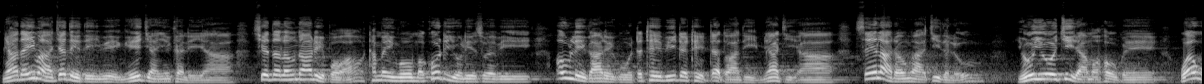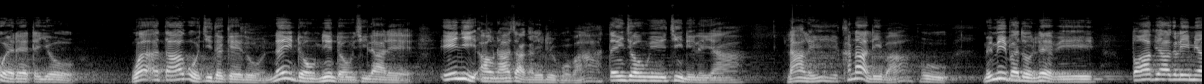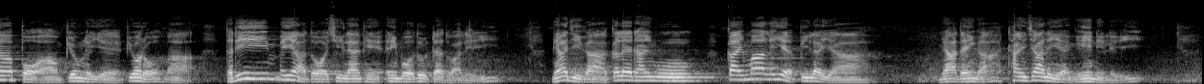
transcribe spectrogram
မြသိန်းမှာကြက်တည်တည်၍ငေးကြံရိတ်ခတ်လေရာရှစ်သလုံးသားတွေပေါ်အောင်ထမိန်ကိုမခုတ်တရိုလေးဆွဲပြီးအုပ်လေကားတွေကိုတစ်ထေပြီးတစ်ထေတက်သွားသည့်မြကြီးအားဆဲလာတော့ကကြည့်တယ်လို့ရိုးရိုးကြည့်တာမဟုတ်ပဲဝက်ဝယ်တဲ့တရုတ်ဝက်အသားကိုကြည့်တဲ့ကဲ့သို့နှိမ့်တုံမြင့်တုံရှိလာတဲ့အင်းကြီးအောင်သားစာကလေးတွေကိုပါတိန်ကြုံပြီးကြည့်နေလေရာလာလေခဏလေးပါဟုမိမိဘက်သို့လှည့်ပြီးသွားပြားကလေးများပေါ်အောင်ပြုံးလျက်ပြောတော့မှတတိမရသောခြေလမ်းဖြင့်အိမ်ပေါ်သို့တက်သွားလေ၏ မြကြီးကကလဲတိုင်းကိုကင်မလျက်ပေးလိုက်ရာမြသိန်းကထိုင်ချလျက်ငေးနေလေ၏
